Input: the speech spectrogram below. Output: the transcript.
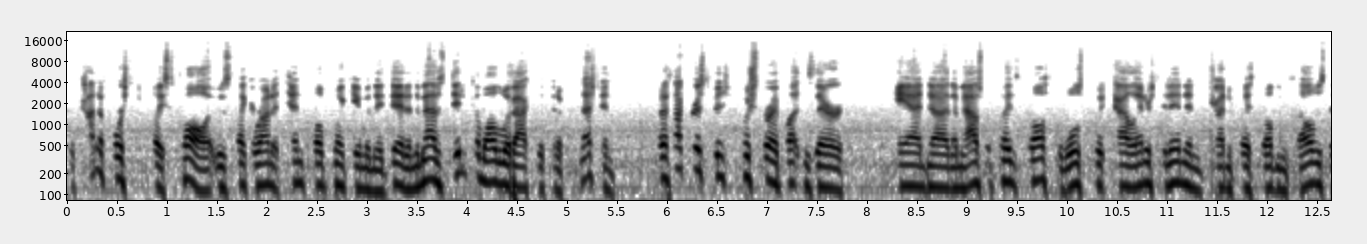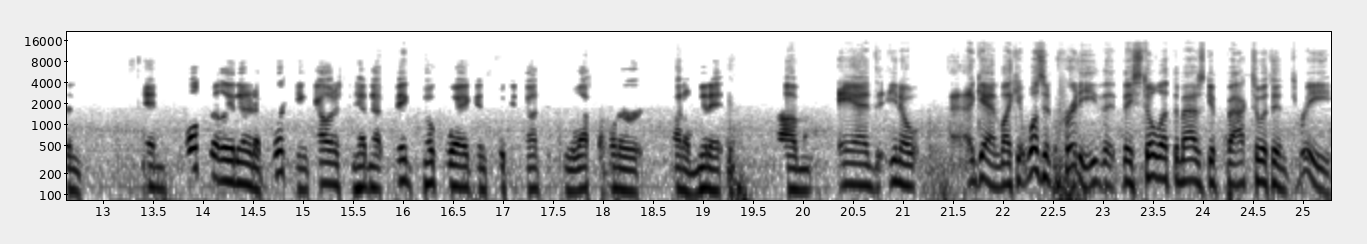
were kind of forced to play small. It was like around a 10, 12 point game when they did. And the Mavs did come all the way back within a possession. But I thought Chris Finch pushed the right buttons there. And uh, the Mavs were playing small. So the Wolves put Kyle Anderson in and tried to play small themselves. And and ultimately, it ended up working. Kyle Anderson had that big poke away against Luka Doncic in the left corner final minute. Um, and, you know, again, like it wasn't pretty that they still let the Mavs get back to within three.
